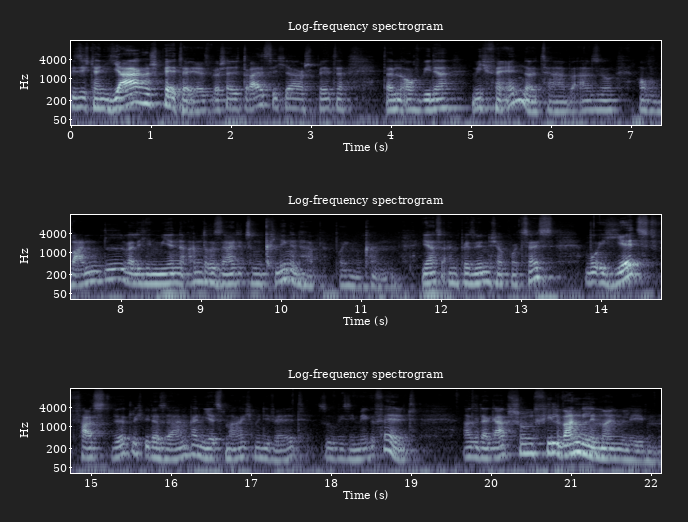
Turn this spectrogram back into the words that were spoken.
bis ich dann Jahre später erst, wahrscheinlich 30 Jahre später, dann auch wieder mich verändert habe. Also auch Wandel, weil ich in mir eine andere Seite zum Klingen habe bringen können. Ja, es ist ein persönlicher Prozess, wo ich jetzt fast wirklich wieder sagen kann, jetzt mache ich mir die Welt so, wie sie mir gefällt. Also da gab es schon viel Wandel in meinem Leben.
